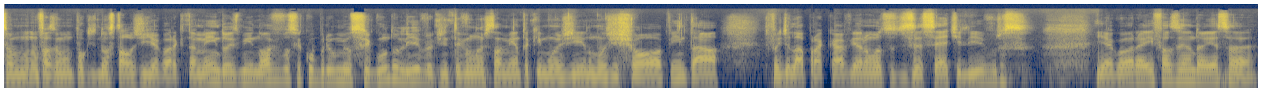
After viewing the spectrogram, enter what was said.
vamos fazer um pouco de nostalgia agora aqui também. Em 2009 você cobriu o meu segundo livro, que a gente teve um lançamento aqui em Mogi, no Mogi Shopping e tal. Foi de lá para cá, vieram outros 17 livros. E agora aí fazendo aí essa,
